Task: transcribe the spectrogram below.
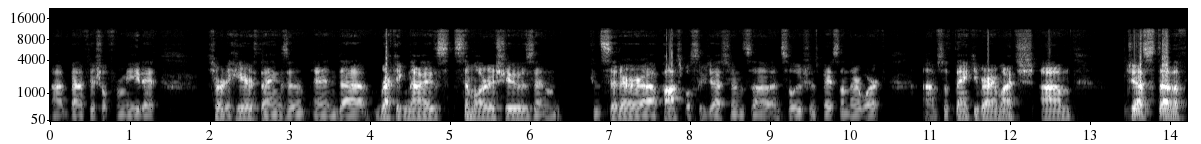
uh, beneficial for me to sort of hear things and, and uh, recognize similar issues and consider possible suggestions and solutions based on their work. Um, so thank you very much. Um, just the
